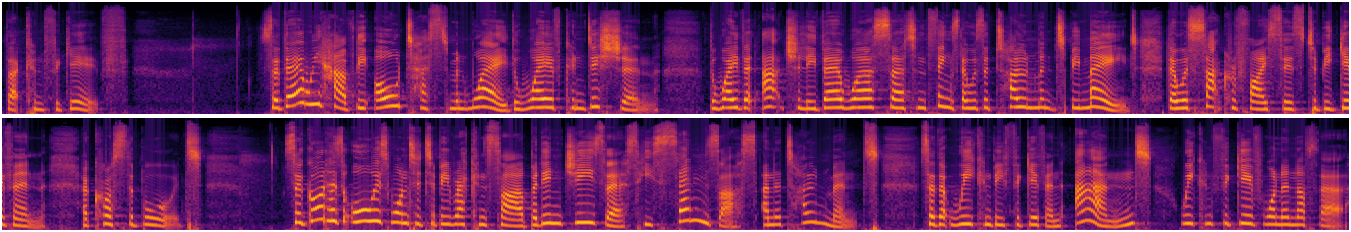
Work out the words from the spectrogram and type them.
that can forgive. So there we have the Old Testament way, the way of condition, the way that actually there were certain things. There was atonement to be made, there were sacrifices to be given across the board. So God has always wanted to be reconciled, but in Jesus, He sends us an atonement so that we can be forgiven and we can forgive one another.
